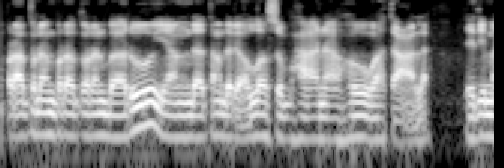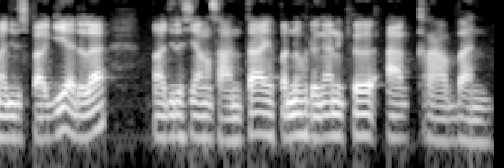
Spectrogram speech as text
peraturan peraturan-peraturan baru yang datang dari Allah Subhanahu wa taala. Jadi majelis pagi adalah majelis yang santai penuh dengan keakraban.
